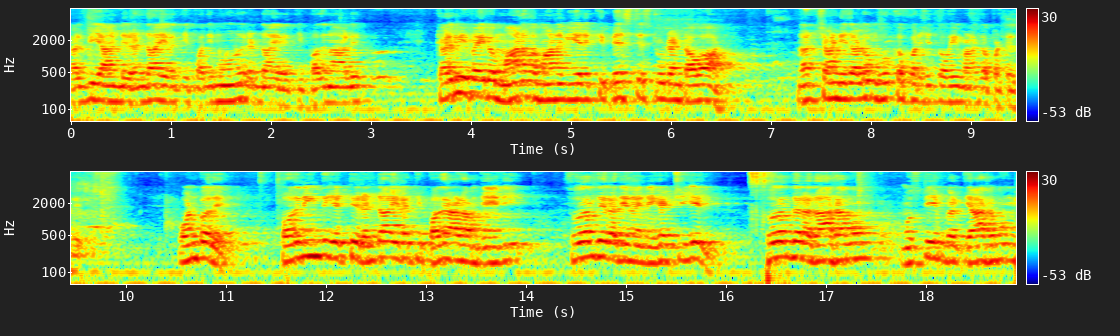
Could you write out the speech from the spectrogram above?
கல்வியாண்டு ரெண்டாயிரத்தி பதிமூணு ரெண்டாயிரத்தி பதினாலு. கல்வி பயிலும் மாணவ மாணவியருக்கு பெஸ்ட் ஸ்டூடெண்ட் அவார்ட் நற்சான்றிதழும் ஊக்கப்பரிசு தொகையும் வழங்கப்பட்டது. ஒன்பது பதினைந்து எட்டு ரெண்டாயிரத்தி பதினாலாம் தேதி சுதந்திர தின நிகழ்ச்சியில் சுதந்திர தாகமும் முஸ்லீம்கள் தியாகமும்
